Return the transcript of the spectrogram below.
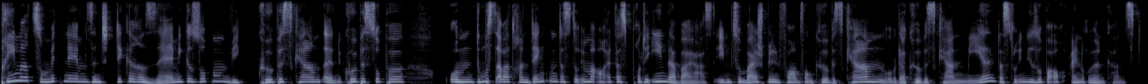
Prima zum Mitnehmen sind dickere sämige Suppen wie Kürbiskern, äh, Kürbissuppe um, du musst aber daran denken, dass du immer auch etwas Protein dabei hast, eben zum Beispiel in Form von Kürbiskernen oder Kürbiskernmehl, das du in die Suppe auch einrühren kannst.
